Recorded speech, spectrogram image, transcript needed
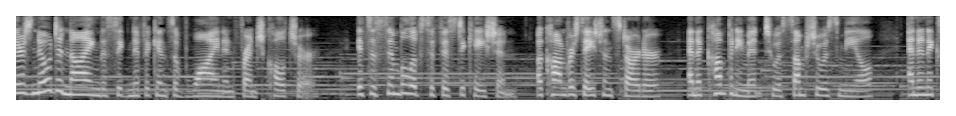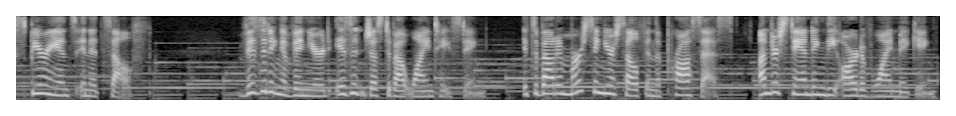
There's no denying the significance of wine in French culture. It's a symbol of sophistication, a conversation starter, an accompaniment to a sumptuous meal, and an experience in itself. Visiting a vineyard isn't just about wine tasting. It's about immersing yourself in the process, understanding the art of winemaking,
